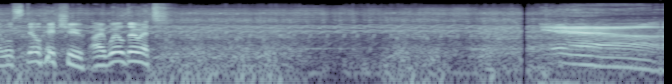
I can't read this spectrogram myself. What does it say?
I will still hit you. I will do it. Yeah.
